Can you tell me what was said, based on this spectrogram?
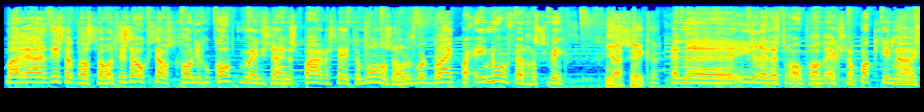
Maar eh, het is ook wel zo. Het is ook zelfs gewoon die goedkope medicijnen, paracetamol en zo. Dat wordt blijkbaar enorm veel geslikt. Ja, zeker. En eh, iedereen heeft er ook wel een extra pakje in huis.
